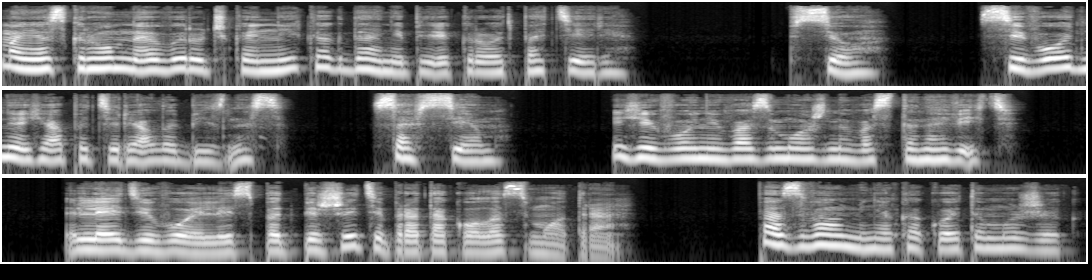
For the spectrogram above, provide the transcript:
Моя скромная выручка никогда не перекроет потери. Все, Сегодня я потеряла бизнес. Совсем. Его невозможно восстановить. «Леди Войлис, подпишите протокол осмотра». Позвал меня какой-то мужик.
